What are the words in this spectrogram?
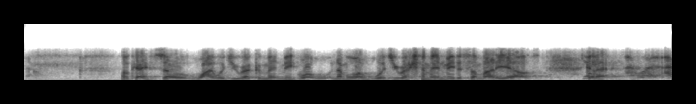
So. Okay, so why would you recommend me? Well, number one, would you recommend me to somebody else? Yes, Could I would. I,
